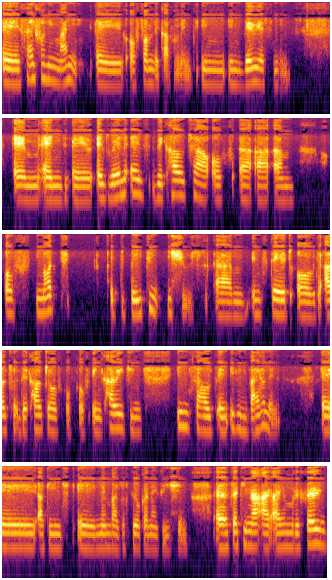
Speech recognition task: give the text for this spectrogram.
uh, siphoning money uh, from the government in, in various means. Um, and uh, as well as the culture of uh, uh, um, of not debating issues um, instead of the, culture, the culture of, of, of encouraging insults and even violence uh, against uh, members of the organization. Uh, Sakina, I, I, am referring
